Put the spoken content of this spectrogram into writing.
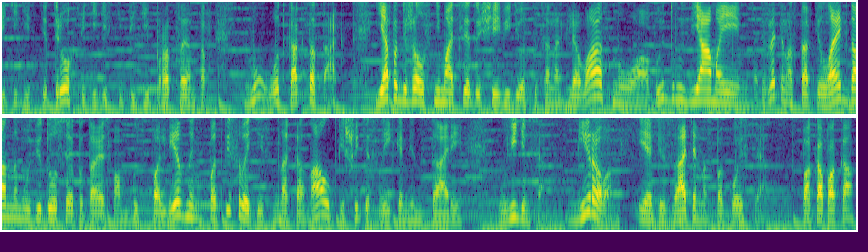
53-55%. Ну, вот как-то так. Я побежал снимать следующее видео специально для вас, ну а вы, друзья мои, обязательно ставьте лайк данному видосу, я пытаюсь вам быть полезным. Подписывайтесь на канал, пишите свои комментарии. Увидимся. Мира вам и обязательно спокойствия. Пока-пока.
